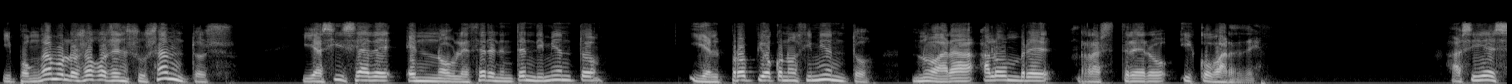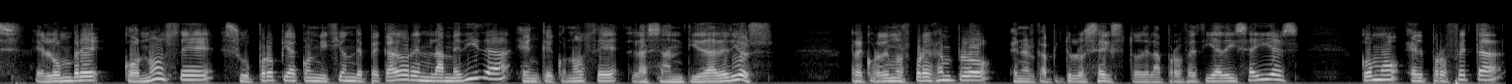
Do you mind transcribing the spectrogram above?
Y pongamos los ojos en sus santos y así se ha de ennoblecer el entendimiento y el propio conocimiento no hará al hombre rastrero y cobarde. Así es, el hombre conoce su propia condición de pecador en la medida en que conoce la santidad de Dios. Recordemos, por ejemplo, en el capítulo sexto de la profecía de Isaías, cómo el profeta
